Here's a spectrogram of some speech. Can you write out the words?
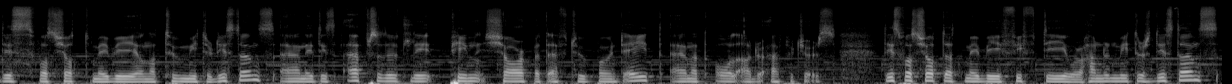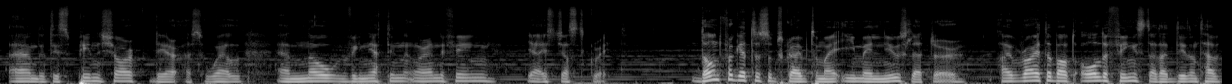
This was shot maybe on a 2 meter distance and it is absolutely pin sharp at f2.8 and at all other apertures. This was shot at maybe 50 or 100 meters distance and it is pin sharp there as well and no vignetting or anything. Yeah, it's just great. Don't forget to subscribe to my email newsletter. I write about all the things that I didn't have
